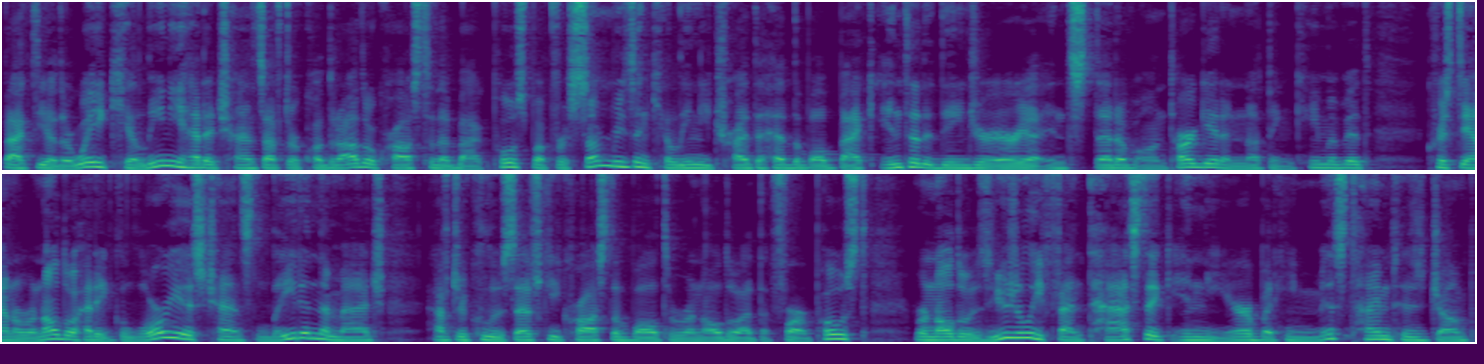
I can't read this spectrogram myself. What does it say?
Back the other way, Chiellini had a chance after Cuadrado crossed to the back post, but for some reason Chiellini tried to head the ball back into the danger area instead of on target and nothing came of it. Cristiano Ronaldo had a glorious chance late in the match after Kulusevski crossed the ball to Ronaldo at the far post. Ronaldo is usually fantastic in the air, but he mistimed his jump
